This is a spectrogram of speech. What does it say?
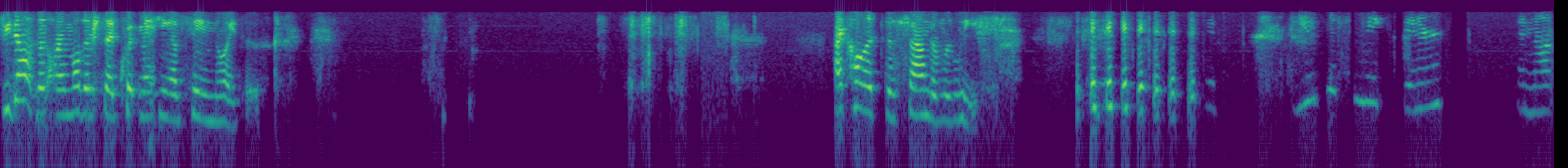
If you don't know, my mother said quit making obscene noises. I call it the sound of relief. You just make dinner and not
